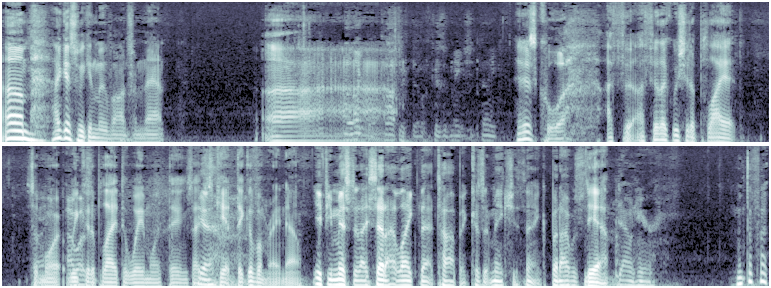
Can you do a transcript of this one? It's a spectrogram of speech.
Um, I guess we can move on from that. Uh, I like that topic though because it makes you think. it is cool. I feel I feel like we should apply it to Sorry, more. I we could wasn't- apply it to way more things. I Yeah. just can't think of them right now. If you missed it, I said I like that topic because it makes you think. But I was Yeah. down here. What the fuck?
